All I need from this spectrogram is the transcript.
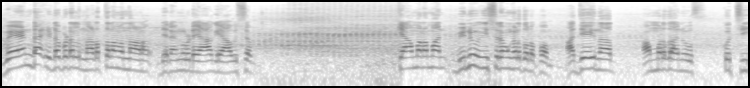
വേണ്ട ഇടപെടൽ നടത്തണമെന്നാണ് ജനങ്ങളുടെ ആകെ ആവശ്യം. ക്യാമറമാൻ ബിനു ഈശ്വരമംഗലത്തോടൊപ്പം അജയ് നാഥ് അമൃത ന്യൂസ് കൊച്ചി.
